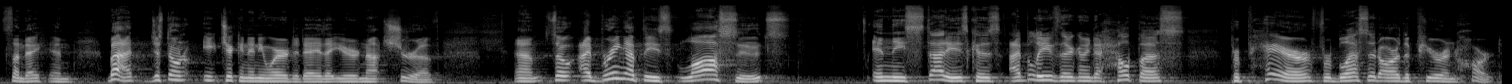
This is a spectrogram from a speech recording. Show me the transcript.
Sunday. And, but just don't eat chicken anywhere today that you're not sure of. Um, so I bring up these lawsuits in these studies because I believe they're going to help us prepare for blessed are the pure in heart.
